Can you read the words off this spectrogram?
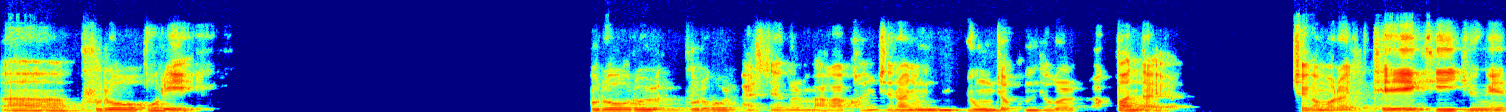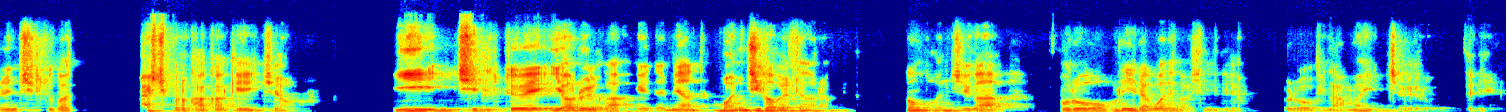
어, 브로홀이 브로홀을 브로홀 발생을 막아 건전한 용, 용접 금속을 확보한다예요. 제가 뭐라 했죠? 대기 중에는 질소가 80% 가깝게 있죠. 이 질소에 열을 가하게 되면 먼지가 발생을 합니다. 그 먼지가 브로홀이라고 생각하시면 돼요. 이렇게 남아있죠, 여러분들이.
